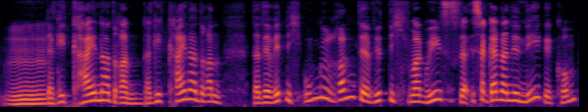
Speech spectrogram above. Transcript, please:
Da geht keiner dran. Da geht keiner dran. Da, der wird nicht umgerannt, der wird nicht mal wenigstens, da ist ja gar nicht an die Nähe gekommen.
